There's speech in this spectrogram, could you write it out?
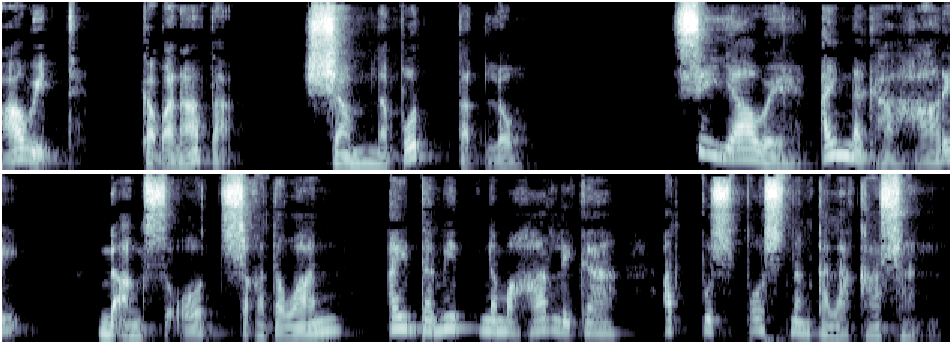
Awit, Kabanata, Siyam naput tatlo. Si Yahweh ay naghahari na ang suot sa katawan ay damit na maharlika at puspos ng kalakasan.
